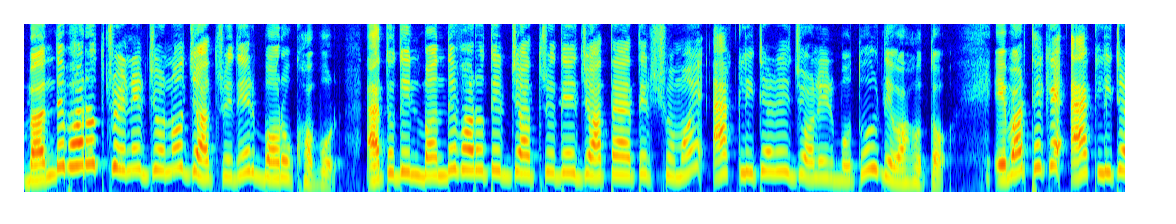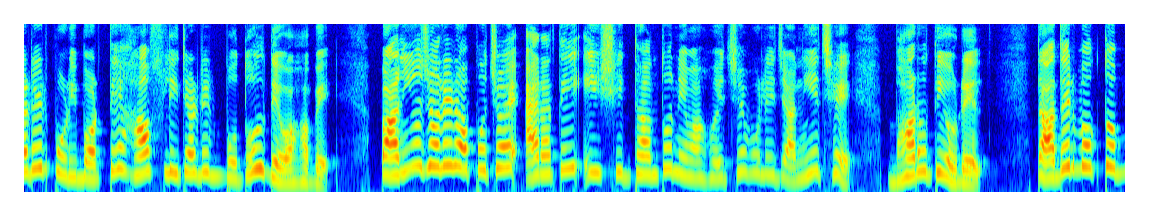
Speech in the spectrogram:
বন্দে ভারত ট্রেনের জন্য যাত্রীদের বড় খবর। এতদিন বন্দে ভারতের যাত্রীদের যাতায়াতের সময় এক লিটারের জলের বোতল দেওয়া হতো। এবার থেকে এক লিটারের পরিবর্তে হাফ লিটারের বোতল দেওয়া হবে। পানীয় জলের অপচয় এড়াতেই এই সিদ্ধান্ত নেওয়া হয়েছে বলে জানিয়েছে ভারতীয় রেল। তাদের বক্তব্য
